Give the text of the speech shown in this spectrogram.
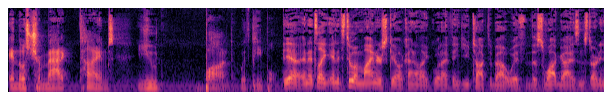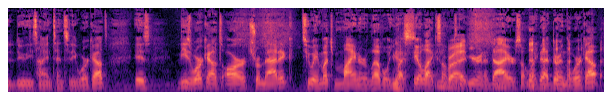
in those traumatic times you bond with people. Yeah, and it's like, and it's to a minor scale, kind of like what I think you talked about with the SWAT guys and starting to do these high intensity workouts. Is these workouts are traumatic to a much minor level. You might feel like something Right. you're going to die or something like that during the workout,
